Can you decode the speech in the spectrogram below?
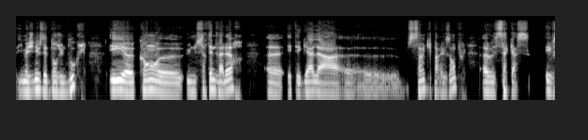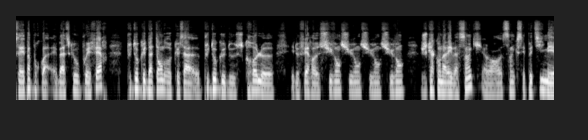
imaginez vous êtes dans une boucle et quand une certaine valeur est égal à 5 euh, par exemple, euh, ça casse et vous savez pas pourquoi. Et eh ben, ce que vous pouvez faire, plutôt que d'attendre que ça, plutôt que de scroll et de faire suivant, suivant, suivant, suivant, jusqu'à qu'on arrive à 5. Alors 5 c'est petit, mais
